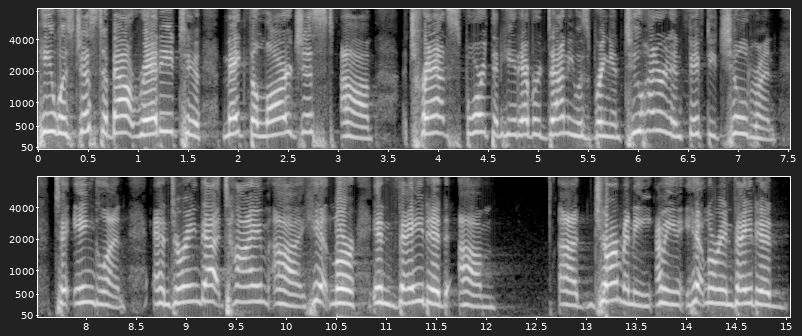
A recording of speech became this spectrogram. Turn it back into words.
he was just about ready to make the largest. Uh, transport that he had ever done. He was bringing 250 children to England. And during that time, uh, Hitler invaded um, uh, Germany. I mean, Hitler invaded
